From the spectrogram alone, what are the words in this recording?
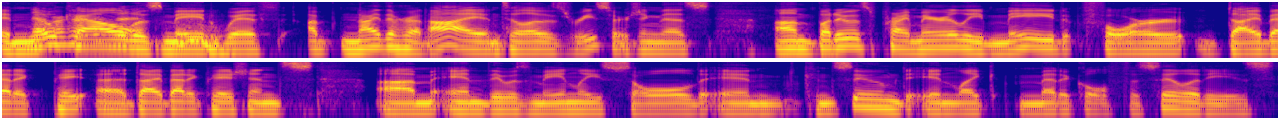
And Never heard of NoCal it. Hmm. was made with, uh, neither had I until I was researching this, um, but it was primarily made for diabetic pa- uh, diabetic patients, um, and it was mainly sold and consumed in like medical facilities.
